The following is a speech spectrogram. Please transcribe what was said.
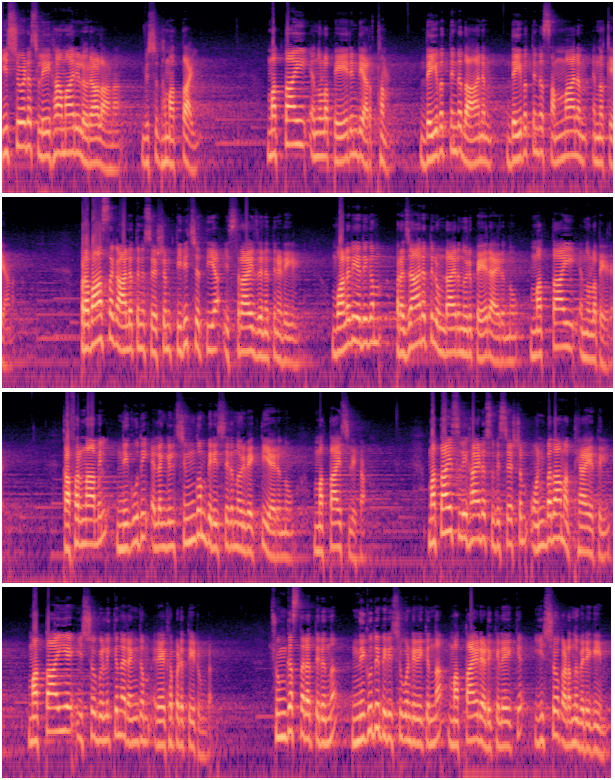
ഈശോയുടെ സ്ലീഹാമാരിൽ ഒരാളാണ് വിശുദ്ധ മത്തായി. മത്തായി എന്നുള്ള പേരിന്റെ അർത്ഥം ദൈവത്തിന്റെ ദാനം ദൈവത്തിന്റെ സമ്മാനം എന്നൊക്കെയാണ്. പ്രവാസകാലത്തിനു ശേഷം തിരിച്ചെത്തിയ ഇസ്രായേൽ ജനത്തിനിടയിൽ വളരെയധികം പ്രചാരത്തിലുണ്ടായിരുന്ന ഒരു പേരായിരുന്നു മത്തായി എന്നുള്ള പേര്. കഫർനാമിൽ നികുതി അല്ലെങ്കിൽ ചുങ്കം പിരിച്ചിരുന്ന ഒരു വ്യക്തിയായിരുന്നു മത്തായി സ്ലിഹ. മത്തായി സ്ലിഹായുടെ സുവിശേഷം ഒൻപതാം അധ്യായത്തിൽ മത്തായിയെ ഈശോ വിളിക്കുന്ന രംഗം രേഖപ്പെടുത്തിയിട്ടുണ്ട്. ചുങ്കസ്ഥലത്തിരുന്ന് നികുതി പിരിച്ചുകൊണ്ടിരിക്കുന്ന മത്തായിയുടെ അടുക്കിലേക്ക് ഈശോ കടന്നു വരികയും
